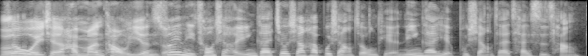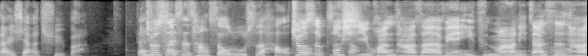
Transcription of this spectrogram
所以我以前还蛮讨厌的。所以你从小也应该就像他不想种田，你应该也不想在菜市场待下去吧？但是菜市场收入是好的，就是不喜欢他在那边一直骂你。但是他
